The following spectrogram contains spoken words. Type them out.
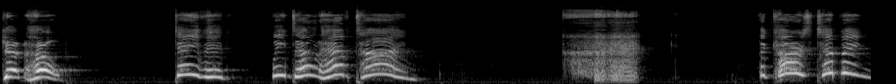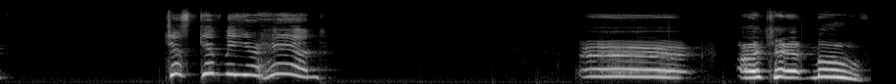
Get help. David, we don't have time. The car's tipping. Just give me your hand. Uh, I can't move.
